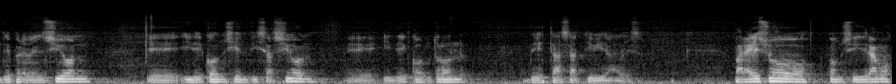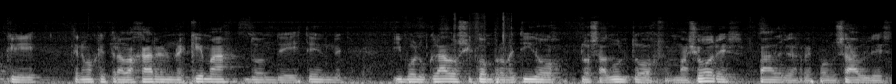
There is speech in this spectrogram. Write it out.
de prevención eh, y de concientización eh, y de control de estas actividades. Para eso consideramos que tenemos que trabajar en un esquema donde estén involucrados y comprometidos los adultos mayores, padres responsables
